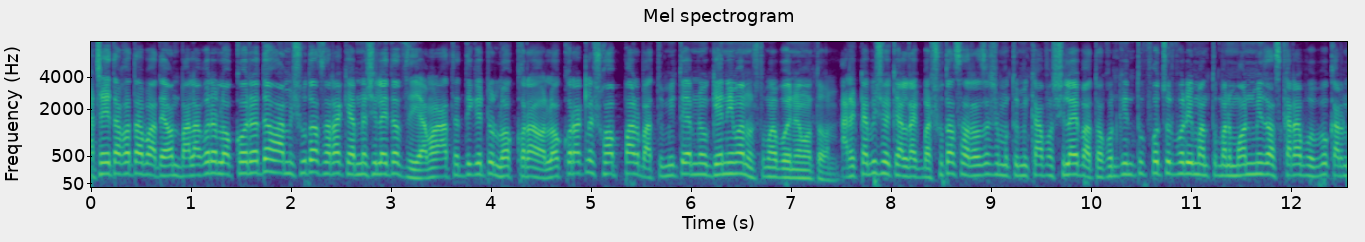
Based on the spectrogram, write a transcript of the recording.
আচ্ছা এটা কথা বাদ এখন বালা করে লক্ষ্য করে দাও, আমি সুতা ছাড়া কেমনে সিলাইতেছি আমার হাতের দিকে একটু লক্ষ্য রাখো। লক্ষ্য রাখলে সব পারবা। তুমি তো এমনি জ্ঞানী মানুষ তোমার বইনের মতন। আরেকটা বিষয় খেয়াল রাখবা, সুতা ছাড়া যে সময় তুমি কাপড় সিলাইবা তখন কিন্তু প্রচুর পরিমাণ তোমার মন মেজাজ খারাপ হইব, কারণ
